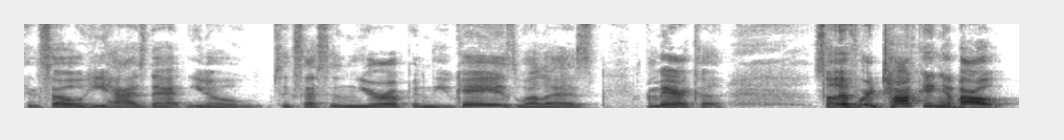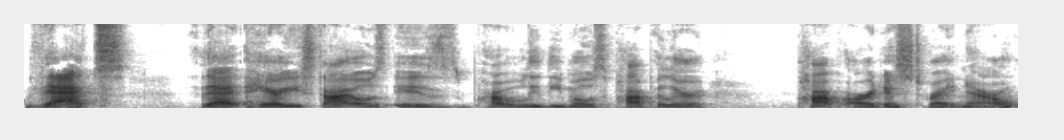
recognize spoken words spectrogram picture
And so he has that, you know, success in Europe and the UK as well as America. So if we're talking about that, that Harry Styles is probably the most popular pop artist right now,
